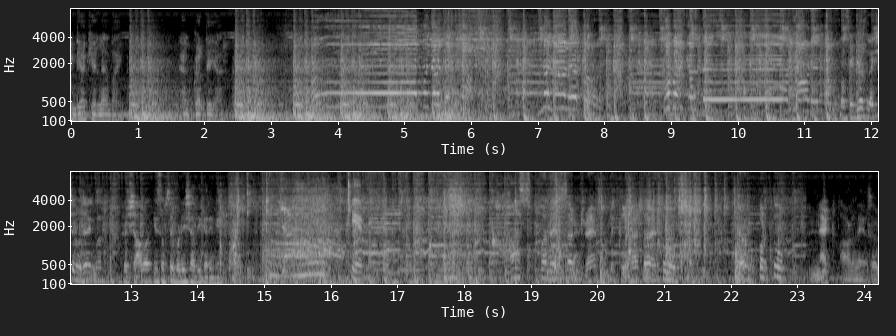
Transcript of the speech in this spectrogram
इंडिया खेलना है भाई। हेल्प कर दे यार। सिलेक्शन हो जाए फिर शाहबाद की सबसे बड़ी शादी करेंगे. घास पर ऐसा ड्रैग लगाता है तो डर पर तो नेट फाड़ सर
